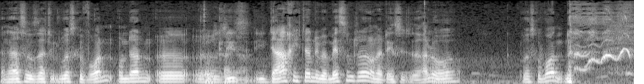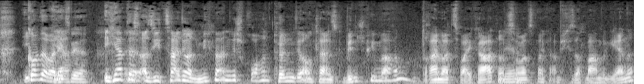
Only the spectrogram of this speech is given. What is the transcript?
Dann hast du gesagt, du hast gewonnen und dann äh, äh, siehst du die Nachricht dann über Messenger und dann denkst du so, hallo, du hast gewonnen. Kommt aber ja. nichts mehr. Ich habe das, also die Zeitung hat mich mal angesprochen, können wir auch ein kleines Gewinnspiel machen? Dreimal zwei Karten oder Ja. zweimal zwei Karten, habe ich gesagt, machen wir gerne.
